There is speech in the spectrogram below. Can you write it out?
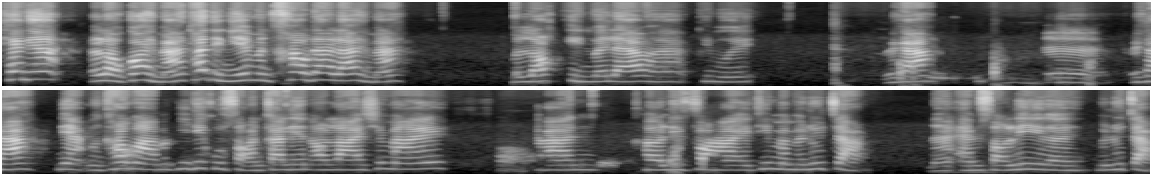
แค่เนี้ย แล้วเราก็เห็นไหมถ้าอย่างเงี้ยมันเข้าได้แล้วเห็นไหมมันล็อกอินไว้แล้วฮะพี่มุ้ยเห็นไหมคะเออเห็นไหมคะเนี่ยมันเข้ามาเมื่อกี้ที่ครูสอนการเรียนออนไลน์ใช่ไหม การ clarify ที่มันไม่รู้จักนะแอมซอรี่เลยไม่รู้จัก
